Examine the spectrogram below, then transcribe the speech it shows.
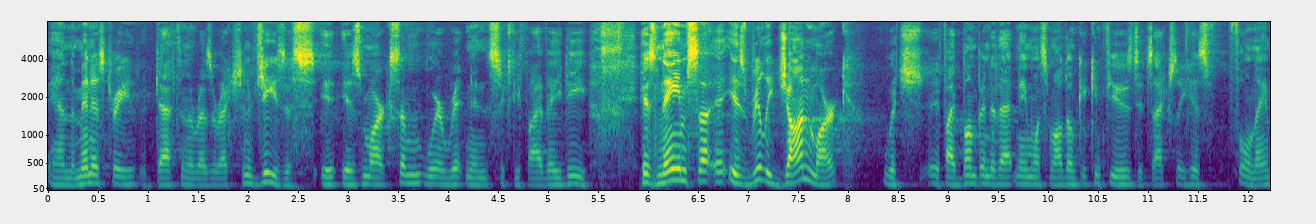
and the ministry, the death and the resurrection of Jesus is Mark, somewhere written in 65 AD. His name is really John Mark, which if I bump into that name once in a while, don't get confused. It's actually his full name.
